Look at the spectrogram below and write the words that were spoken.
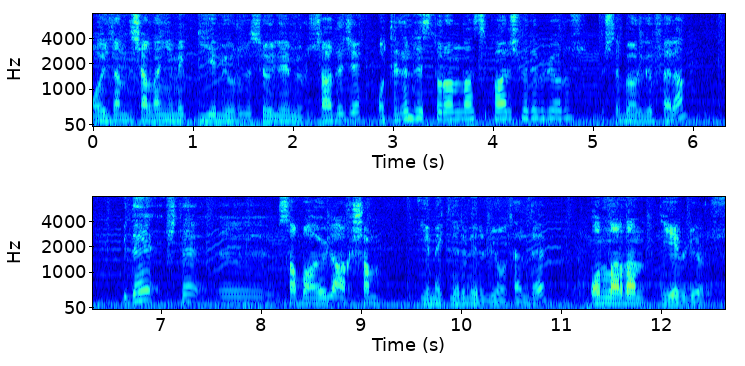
O yüzden dışarıdan yemek yiyemiyoruz ve söyleyemiyoruz. Sadece otelin restoranından sipariş verebiliyoruz. İşte burger falan. Bir de işte e, sabah öğle akşam yemekleri veriliyor otelde. Onlardan yiyebiliyoruz.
